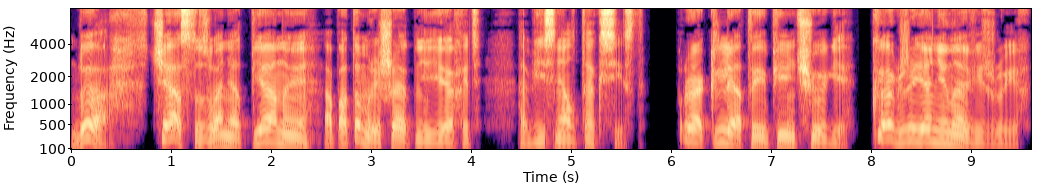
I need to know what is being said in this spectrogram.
«Да, часто звонят пьяные, а потом решают не ехать», — объяснял таксист. «Проклятые пьянчуги! Как же я ненавижу их!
